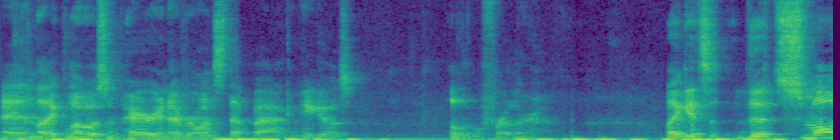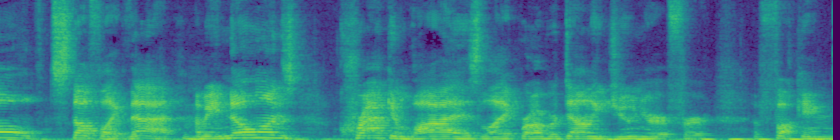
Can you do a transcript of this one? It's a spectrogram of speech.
and like Lois and Perry and everyone step back, and he goes, "A little further." Like it's the small stuff like that. I mm-hmm. mean, no one's cracking wise like Robert Downey Jr. for fucking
